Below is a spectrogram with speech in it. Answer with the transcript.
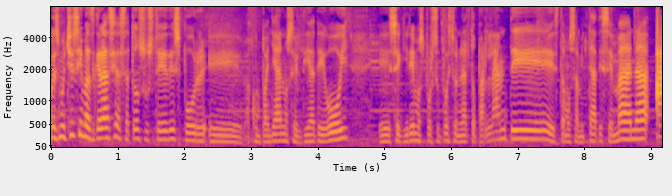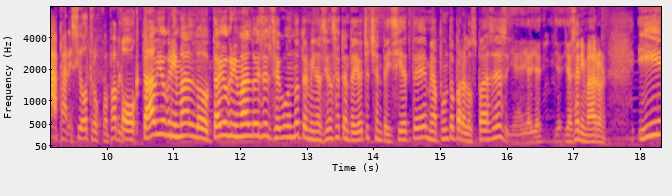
Pues muchísimas gracias a todos ustedes por eh, acompañarnos el día de hoy. Eh, seguiremos, por supuesto, en el alto parlante. Estamos a mitad de semana. Ah, apareció otro, Juan Pablo. Octavio Grimaldo, Octavio Grimaldo es el segundo, terminación 7887, me apunto para los pases, ya, ya, ya, ya- ya se animaron. Y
